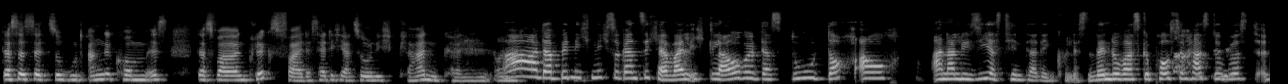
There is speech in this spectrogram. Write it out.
dass das jetzt so gut angekommen ist, das war ein Glücksfall. Das hätte ich ja so nicht planen können. Und ah, da bin ich nicht so ganz sicher, weil ich glaube, dass du doch auch analysierst hinter den Kulissen. Wenn du was gepostet hast, du wirst äh,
